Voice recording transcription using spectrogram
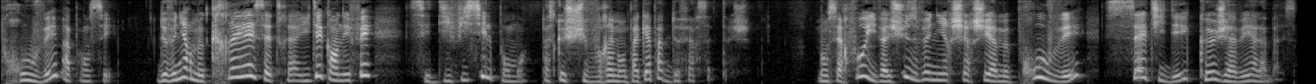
prouver ma pensée, de venir me créer cette réalité qu'en effet, c'est difficile pour moi, parce que je suis vraiment pas capable de faire cette tâche. Mon cerveau, il va juste venir chercher à me prouver cette idée que j'avais à la base.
